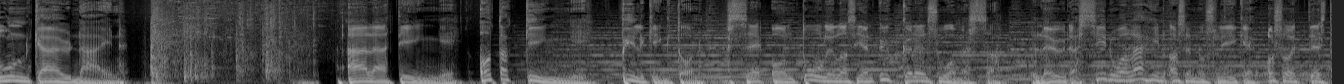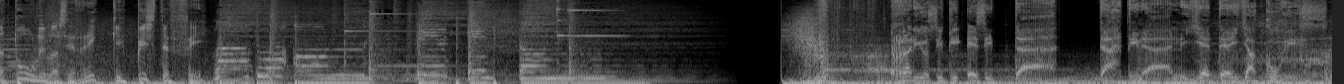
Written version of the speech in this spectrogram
Kun käy näin. Älä tingi, ota kingi. Pilkington, se on tuulilasien ykkönen Suomessa. Löydä sinua lähin asennusliike osoitteesta tuulilasirikki.fi. Laatua on Pilkington. Radio City esittää tähtinään Jete ja Kuhis.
